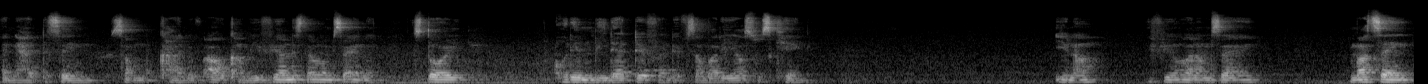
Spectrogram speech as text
and had the same some kind of outcome. If you understand what I'm saying, like the story wouldn't be that different if somebody else was king you know, if you know what I'm saying. I'm not saying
